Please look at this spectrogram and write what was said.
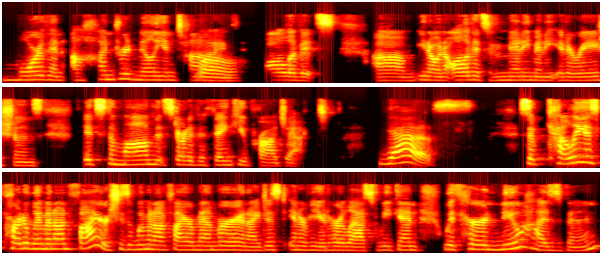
more than a hundred million times Whoa. all of its um, you know in all of its many many iterations. It's the mom that started the thank you project Yes. So Kelly is part of Women on Fire. She's a Women on Fire member, and I just interviewed her last weekend with her new husband,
